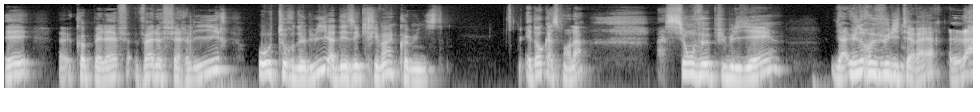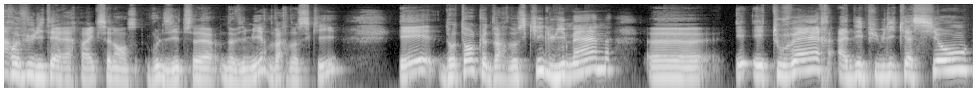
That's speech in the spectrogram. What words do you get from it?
et euh, Kopelev va le faire lire autour de lui à des écrivains communistes. Et donc, à ce moment-là, bah, si on veut publier, il y a une revue littéraire, la revue littéraire par excellence, vous le disiez Novimir, Dvardowski, et d'autant que Dvardowski lui-même euh, est, ouvert à des publications,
